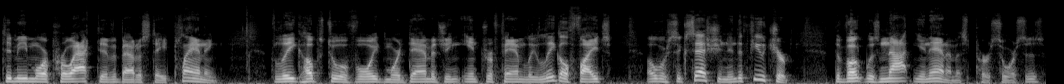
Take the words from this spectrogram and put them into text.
to be more proactive about estate planning. The league hopes to avoid more damaging intra family legal fights over succession in the future. The vote was not unanimous, per sources.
